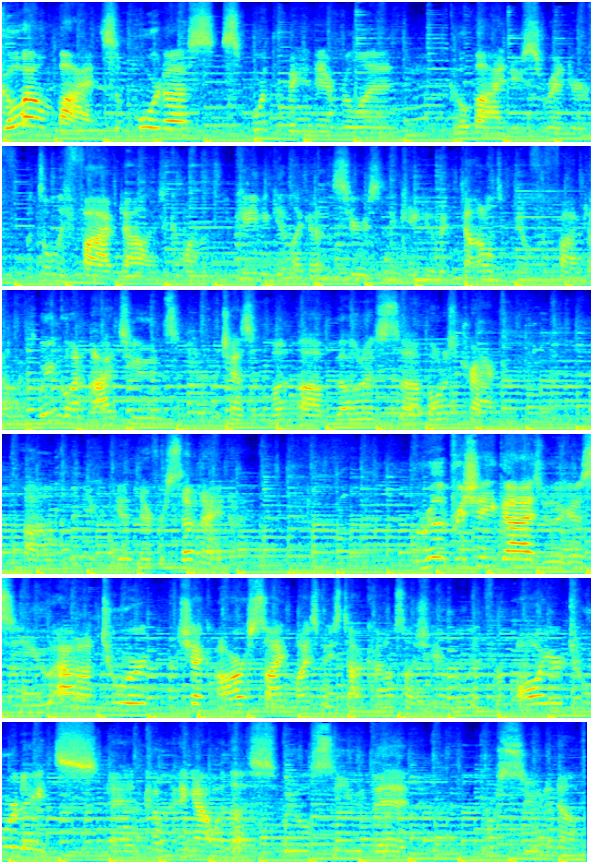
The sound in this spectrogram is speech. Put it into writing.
Go out and buy it. Support us. Support the band Anberlin. Go buy a new Surrender. It's only five dollars. Come on, you can't even get like a seriously. You can't get a McDonald's meal for five dollars. Or you can go on iTunes, which has a uh, bonus uh, bonus track. Um, you can get it there for seven ninety nine. We really appreciate you guys. We're going to see you out on tour. Check our site, myspace.com slash for all your tour dates and come hang out with us. We will see you then or soon enough.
